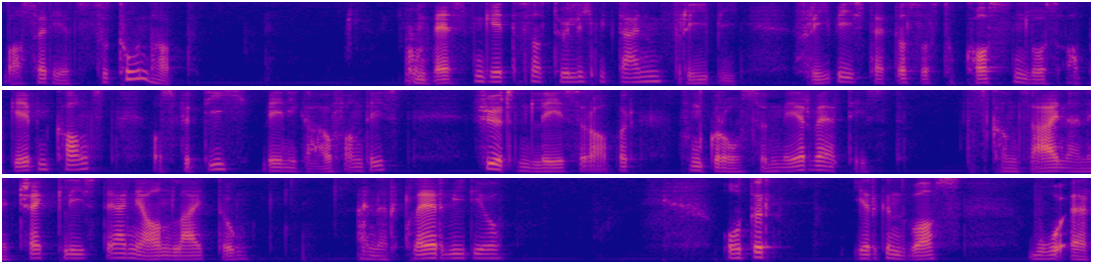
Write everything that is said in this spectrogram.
was er jetzt zu tun hat. Am besten geht es natürlich mit deinem Freebie. Freebie ist etwas, was du kostenlos abgeben kannst, was für dich wenig Aufwand ist, für den Leser aber von großem Mehrwert ist. Das kann sein eine Checkliste, eine Anleitung, ein Erklärvideo oder irgendwas, wo er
